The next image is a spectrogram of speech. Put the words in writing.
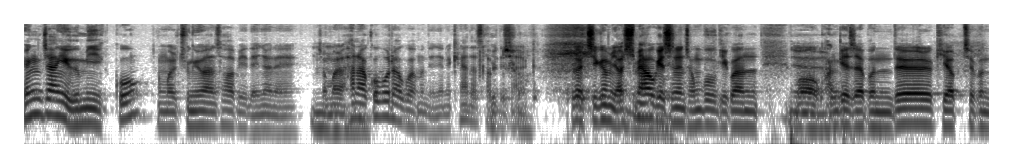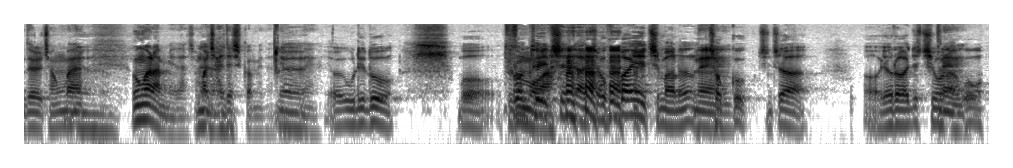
굉장히 의미 있고 정말 중요한 사업이 내년에 정말 하나 꼽으라고 하면 내년에 캐나다 사업이 음. 그렇죠. 그래서 지금 열심히 하고 계시는 정부기관 뭐 예. 관계자분들, 기업체분들 정말 응원합니다. 정말 네. 잘 되실 겁니다. 예, 네. 어, 우리도 뭐 프론트에. 있지는. 후방에 있지만은 네. 적극 진짜 어, 여러 가지 지원하고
